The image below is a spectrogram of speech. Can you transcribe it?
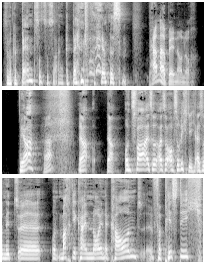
sind wir gebannt sozusagen, gebannt bei Amazon. Permaban auch noch. Ja, ha? ja, ja. Und zwar also, also auch so richtig, also mit äh, und mach dir keinen neuen Account, äh, verpiss dich,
